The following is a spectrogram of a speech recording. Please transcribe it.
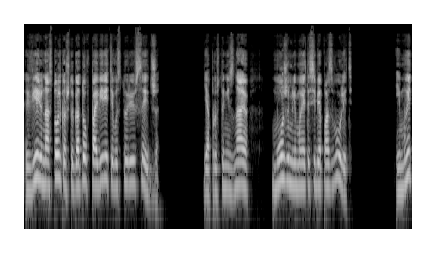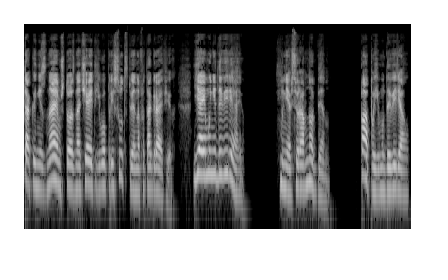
«Верю настолько, что готов поверить и в историю Сейджа. Я просто не знаю, можем ли мы это себе позволить. И мы так и не знаем, что означает его присутствие на фотографиях. Я ему не доверяю. Мне все равно, Бен. Папа ему доверял.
